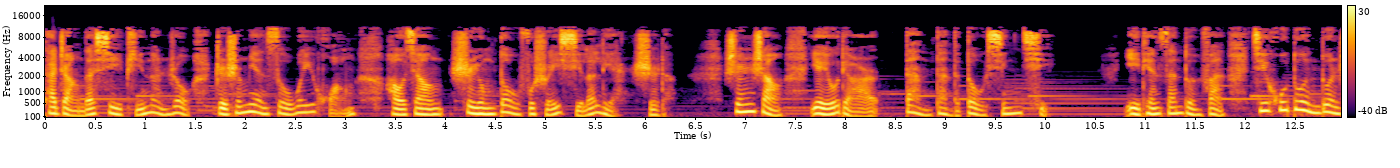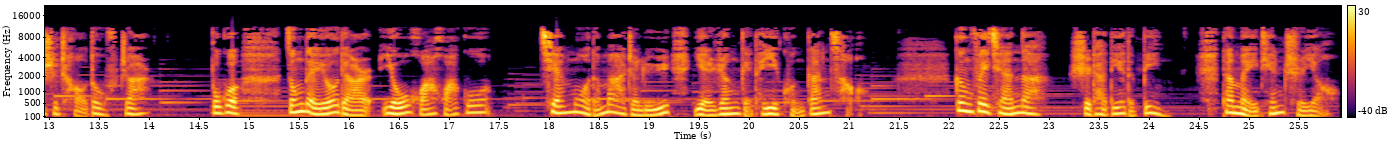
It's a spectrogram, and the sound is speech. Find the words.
他长得细皮嫩肉，只是面色微黄，好像是用豆腐水洗了脸似的。身上也有点儿淡淡的豆腥气。一天三顿饭，几乎顿顿是炒豆腐渣儿。不过，总得有点油滑滑锅。阡陌的骂着驴，也扔给他一捆干草。更费钱的是他爹的病。他每天吃药，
